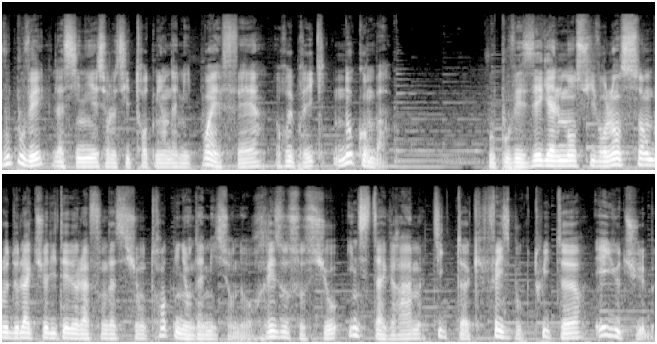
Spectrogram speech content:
Vous pouvez la signer sur le site 30 millions d'amis.fr, rubrique Nos combats. Vous pouvez également suivre l'ensemble de l'actualité de la Fondation 30 millions d'amis sur nos réseaux sociaux Instagram, TikTok, Facebook, Twitter et YouTube.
